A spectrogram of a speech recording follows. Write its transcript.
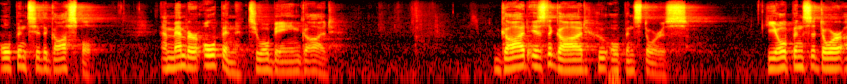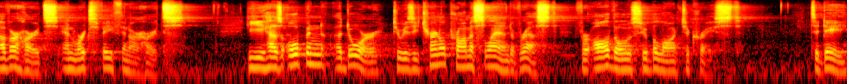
open to the gospel. A member open to obeying God. God is the God who opens doors. He opens the door of our hearts and works faith in our hearts. He has opened a door to his eternal promised land of rest for all those who belong to Christ. Today,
